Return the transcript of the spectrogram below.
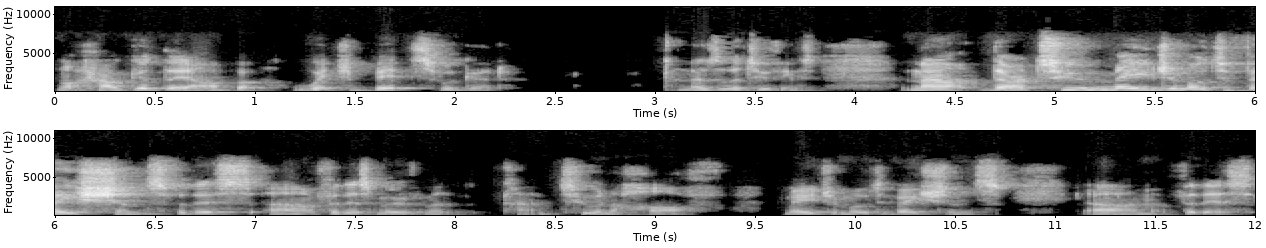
not how good they are, but which bits were good. And those are the two things. Now, there are two major motivations for this, uh, for this movement, kind of two and a half major motivations um, for this.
